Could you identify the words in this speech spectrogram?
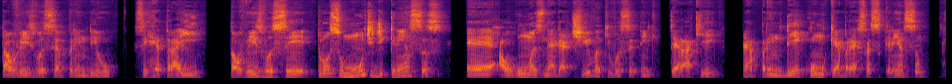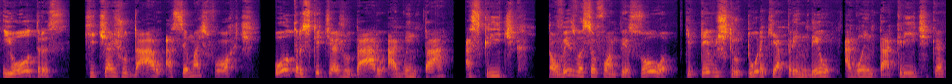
talvez você aprendeu a se retrair, talvez você trouxe um monte de crenças é, algumas negativas que você tem que terá que é, aprender como quebrar essas crenças e outras que te ajudaram a ser mais forte, outras que te ajudaram a aguentar as críticas. Talvez você foi uma pessoa que teve estrutura, que aprendeu a aguentar crítica,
